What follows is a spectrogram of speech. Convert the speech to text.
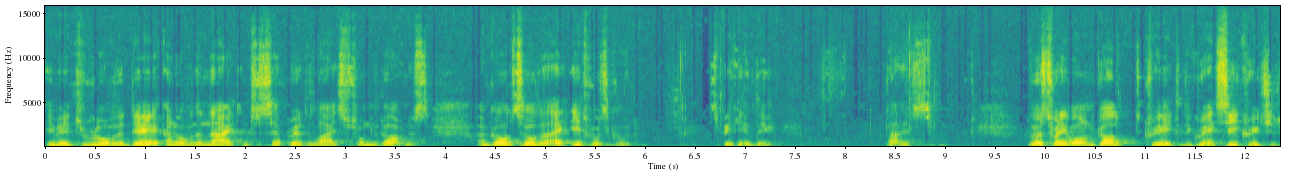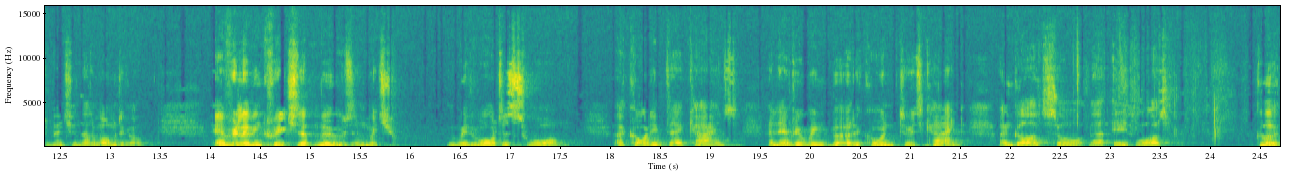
he made to rule over the day and over the night and to separate the lights from the darkness. And God saw that it was good. Speaking of the planets. Verse 21, God created the great sea creatures. I mentioned that a moment ago. Every living creature that moves and which with waters swarm, according to their kinds, and every winged bird according to its kind. And God saw that it was good.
